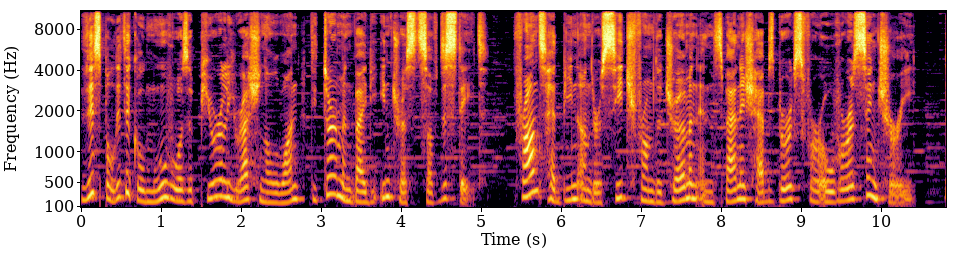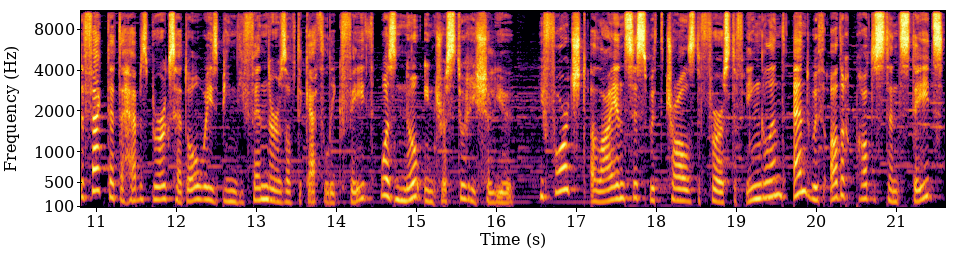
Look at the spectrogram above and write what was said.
This political move was a purely rational one, determined by the interests of the state. France had been under siege from the German and Spanish Habsburgs for over a century. The fact that the Habsburgs had always been defenders of the Catholic faith was no interest to Richelieu. He forged alliances with Charles I of England and with other Protestant states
